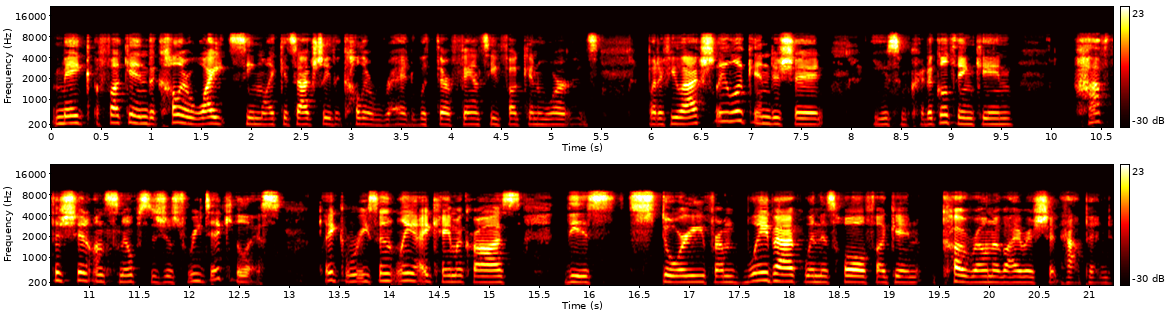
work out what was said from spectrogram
make fucking the color white seem like it's actually the color red with their fancy fucking words. But if you actually look into shit, use some critical thinking, half the shit on Snopes is just ridiculous. Like recently, I came across this story from way back when this whole fucking coronavirus shit happened.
